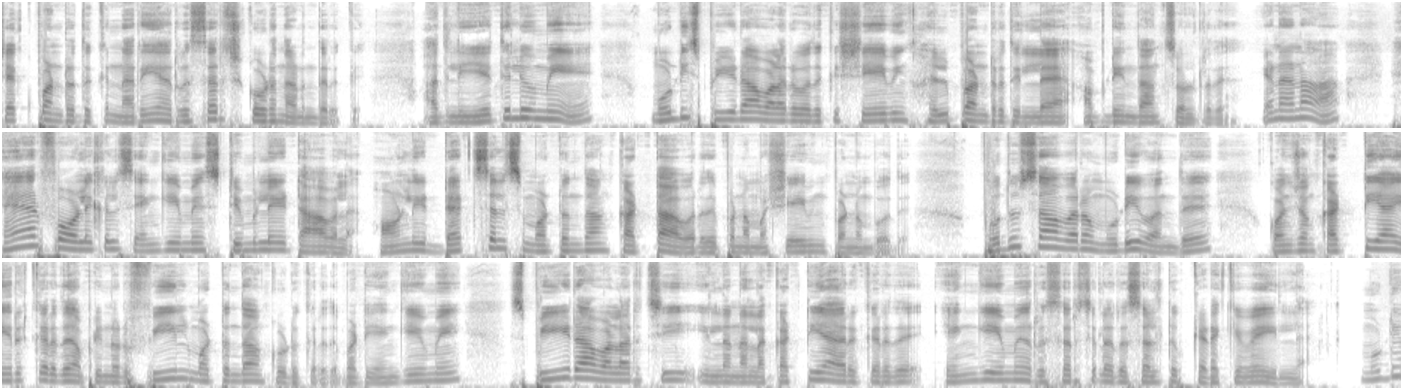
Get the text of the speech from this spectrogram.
செக் பண்ணுறதுக்கு நிறைய ரிசர்ச் கூட நடந்திருக்கு. அதில் எதிலுமே முடி ஸ்பீடாக வளருவதுக்கு ஷேவிங் ஹெல்ப் பண்ணுறது இல்லை அப்படின்னு தான் சொல்கிறது என்னென்னா ஹேர் ஃபாலிகல்ஸ் எங்கேயுமே ஸ்டிமுலேட் ஆகலை only டெட் செல்ஸ் மட்டும்தான் கட் ஆகுறது இப்போ நம்ம ஷேவிங் பண்ணும்போது. புதுசாக வர முடி வந்து கொஞ்சம் கட்டியாக இருக்கிறது அப்படின்னு ஒரு ஃபீல் மட்டும்தான் கொடுக்குறது. பட் எங்கேயுமே ஸ்பீடாக வளர்ச்சி இல்லை நல்லா கட்டியாக இருக்கிறது எங்கேயுமே ரிசர்ச்சில் ரிசல்ட்டு கிடைக்கவே இல்லை. முடி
